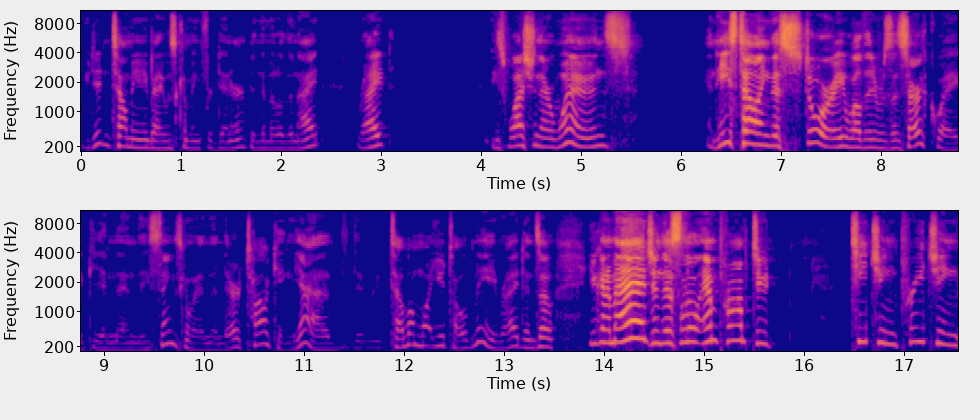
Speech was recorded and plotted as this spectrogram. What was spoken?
You didn't tell me anybody was coming for dinner in the middle of the night, right? He's washing their wounds. And he's telling this story. Well, there was this earthquake, and, and these things go in, and they're talking. Yeah, tell them what you told me, right? And so you can imagine this little impromptu teaching, preaching,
